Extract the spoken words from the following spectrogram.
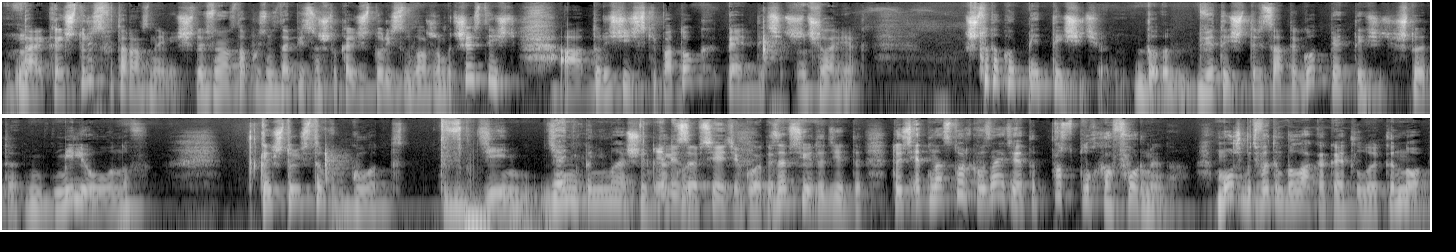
Да, и количество туристов это разные вещи. То есть у нас, допустим, написано, что количество туристов должно быть 6 тысяч, а туристический поток 5 тысяч человек. Что такое 5 тысяч? 2030 год 5 тысяч. Что это? Миллионов. Количество туристов в год в день. Я не понимаю, что это Или такое. за все эти годы. За все это день. То есть это настолько, вы знаете, это просто плохо оформлено. Может быть, в этом была какая-то логика, но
